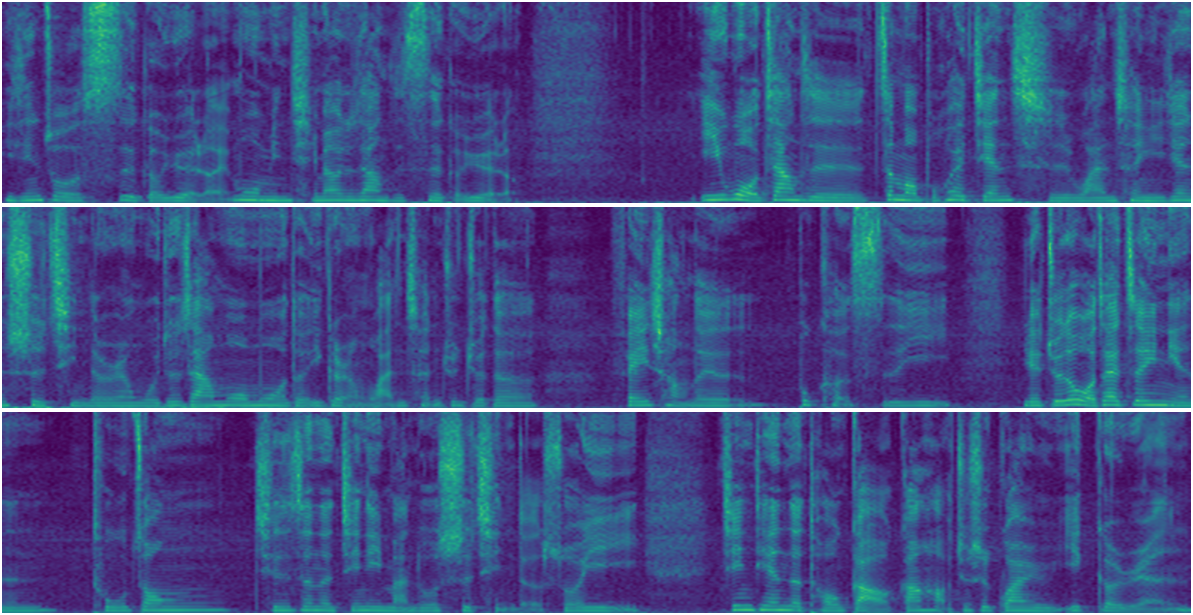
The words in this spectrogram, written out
已经做了四个月了，诶，莫名其妙就这样子四个月了。以我这样子这么不会坚持完成一件事情的人，我就这样默默的一个人完成，就觉得非常的不可思议，也觉得我在这一年。途中其实真的经历蛮多事情的，所以今天的投稿刚好就是关于一个人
